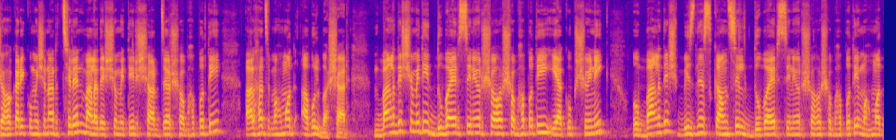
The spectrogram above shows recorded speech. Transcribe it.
সহকারী কমিশনার ছিলেন বাংলাদেশ সমিতির শারজার সভাপতি আলহাজ মোহাম্মদ আবুল বাশার, বাংলাদেশ সমিতি দুবাইয়ের সিনিয়র সহ সভাপতি ইয়াকুব সৈনিক ও বাংলাদেশ বিজনেস কাউন্সিল দুবাইয়ের সিনিয়র সহ সভাপতি মোহাম্মদ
